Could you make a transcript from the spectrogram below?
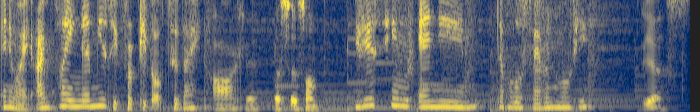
Anyway, I'm playing uh, music for people today. Oh, okay. Let's hear some. Have you seen any 007 movie? Yes.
